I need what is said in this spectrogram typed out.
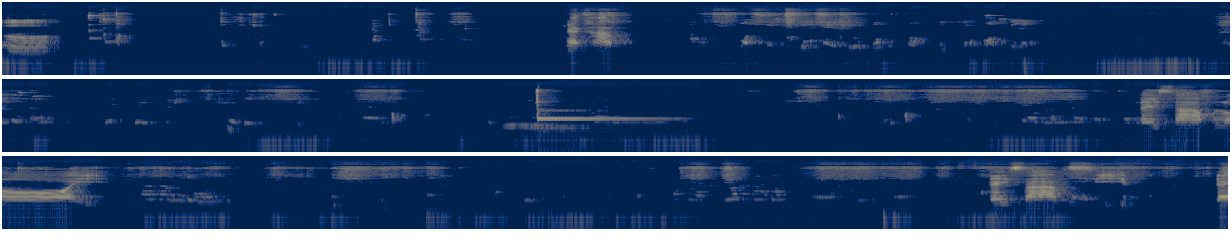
เออ นะครับ ได้สามร้อย สามสิบได้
